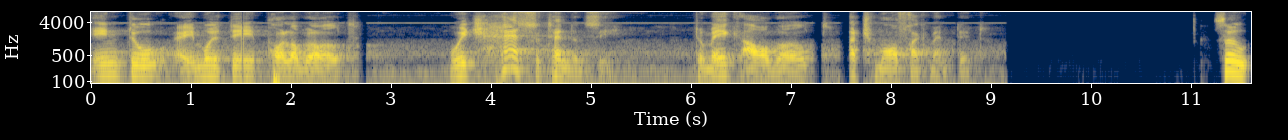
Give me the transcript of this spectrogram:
into a multipolar world which has a tendency to make our world much more fragmented. So,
